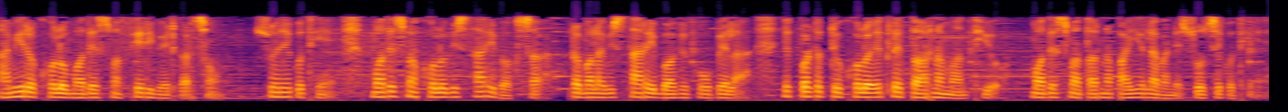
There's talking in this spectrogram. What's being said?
हामी र खोलो मधेसमा फेरि भेट गर्छौँ। सुनेको थिएँ मधेसमा खोलो बिस्तारै बग्छ र मलाई बिस्तारै बगेको बेला एकपल्ट त्यो खोलो एक्लै तर्न मन थियो। मधेसमा तर्न पाइएला भन्ने सोचेको थिएँ।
